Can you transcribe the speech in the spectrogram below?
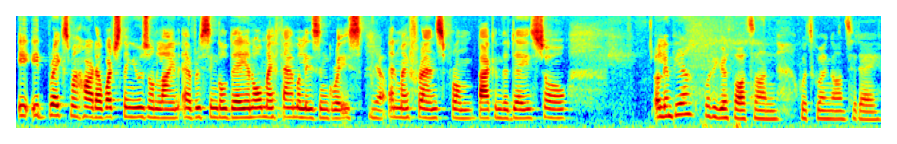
it, it breaks my heart i watch the news online every single day and all my family is in greece Yeah. and my friends from back in the day so Olympia, what are your thoughts on what's going on today?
